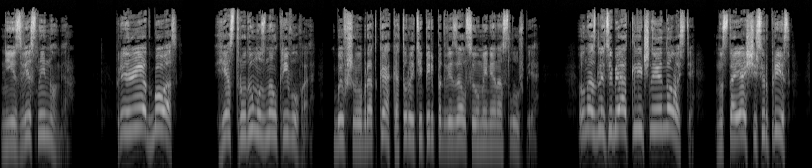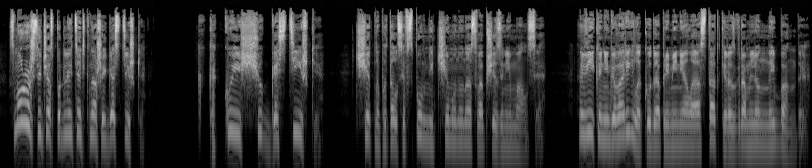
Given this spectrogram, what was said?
Неизвестный номер. «Привет, босс!» Я с трудом узнал Кривого, бывшего братка, который теперь подвязался у меня на службе. «У нас для тебя отличные новости! Настоящий сюрприз! Сможешь сейчас подлететь к нашей гостишке?» «К какой еще гостишке?» Тщетно пытался вспомнить, чем он у нас вообще занимался. Вика не говорила, куда применяла остатки разгромленной банды.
